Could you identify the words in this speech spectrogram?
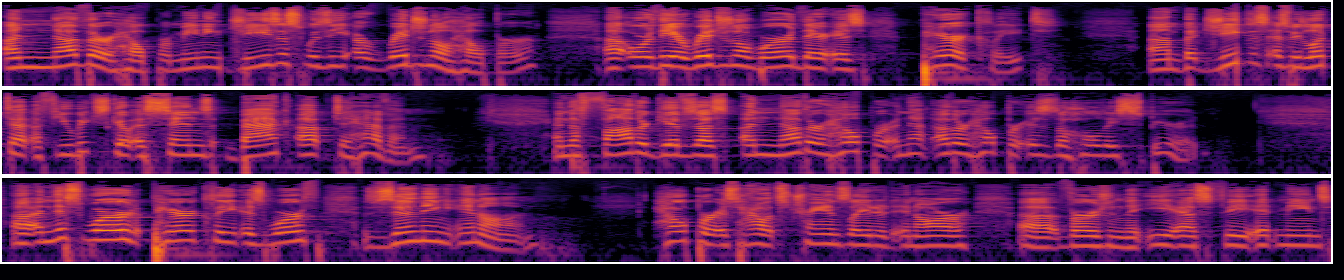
Another helper, meaning Jesus was the original helper, uh, or the original word there is paraclete. Um, but Jesus, as we looked at a few weeks ago, ascends back up to heaven. And the Father gives us another helper, and that other helper is the Holy Spirit. Uh, and this word, paraclete, is worth zooming in on. Helper is how it's translated in our uh, version, the ESV. It means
